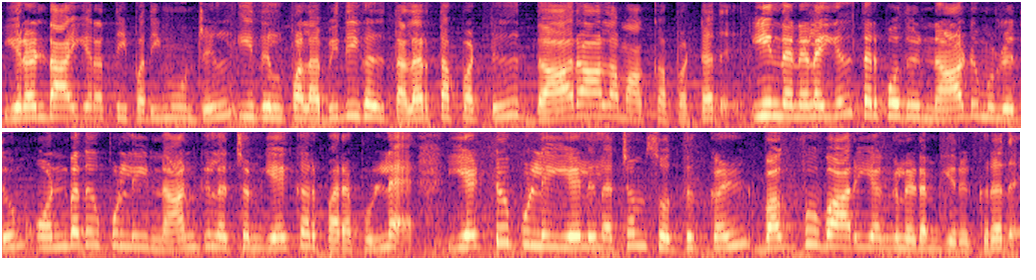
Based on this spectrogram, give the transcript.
இரண்டாயிரத்தி பதிமூன்றில் இதில் பல விதிகள் தளர்த்தப்பட்டு தாராளமாக்கப்பட்டது. இந்த நிலையில் தற்போது நாடு முழுதும் ஒன்பது புள்ளி நான்கு லட்சம் ஏக்கர் பரப்புள்ள எட்டு புள்ளி ஏழு லட்சம் சொத்துக்கள் வக்ஃபு வாரியங்களிடம் இருக்கிறது.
